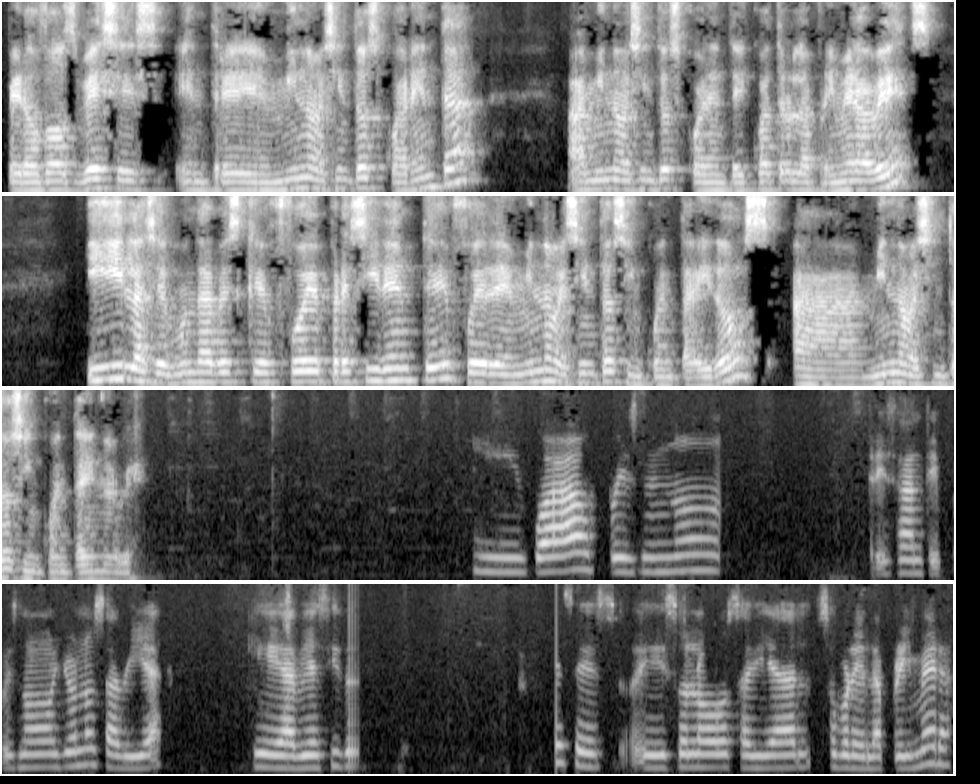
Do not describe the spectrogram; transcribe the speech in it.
pero dos veces, entre 1940 a 1944 la primera vez, y la segunda vez que fue presidente fue de 1952 a 1959. Y wow, pues no, interesante, pues no, yo no sabía que había sido, eh, solo sabía sobre la primera.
